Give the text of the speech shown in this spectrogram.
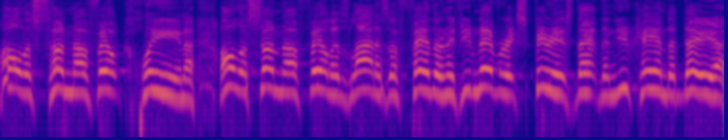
All of a sudden I felt clean. All of a sudden I felt as light as a feather. And if you've never experienced that, then you can today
